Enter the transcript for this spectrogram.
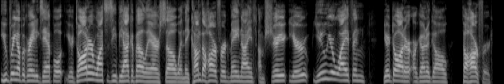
You bring up a great example. Your daughter wants to see Bianca Belair. So when they come to Hartford May 9th, I'm sure you're, you, your wife, and your daughter are going to go to Hartford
